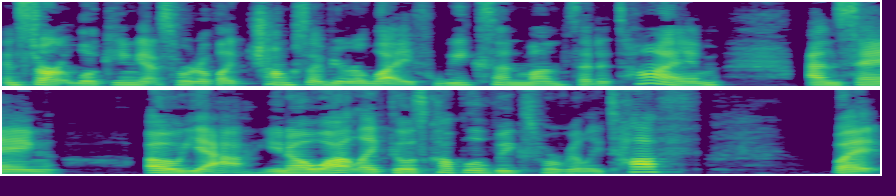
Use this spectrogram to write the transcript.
and start looking at sort of like chunks of your life, weeks and months at a time, and saying, oh, yeah, you know what? Like those couple of weeks were really tough. But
